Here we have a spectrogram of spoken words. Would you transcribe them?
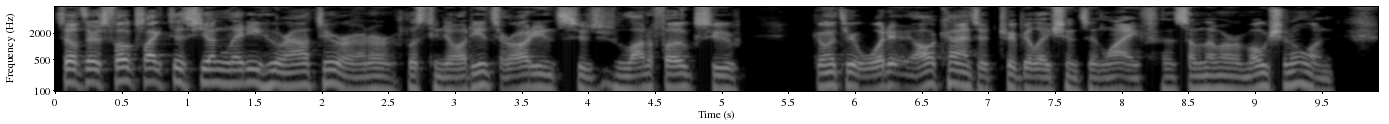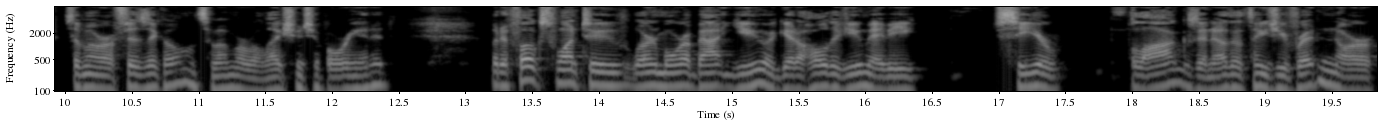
so if there's folks like this young lady who are out there or in our listening audience, our audience, there's a lot of folks who are going through what all kinds of tribulations in life. Uh, some of them are emotional and some of them are physical and some of them are relationship oriented. But if folks want to learn more about you or get a hold of you, maybe see your blogs and other things you've written or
